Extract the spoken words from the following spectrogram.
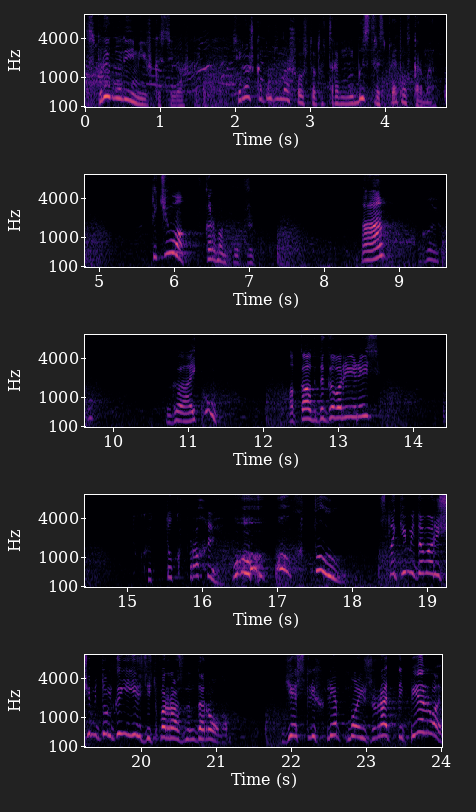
Спрыгнули и Мишка с Сережкой. Сережка тут же нашел что-то в траве и быстро спрятал в карман. Ты чего в карман положил? А? Гайку. Гайку? А как договорились? Так это только про хлеб. О, ух ты! С такими товарищами только и ездить по разным дорогам. Если хлеб мой жрать ты первый,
